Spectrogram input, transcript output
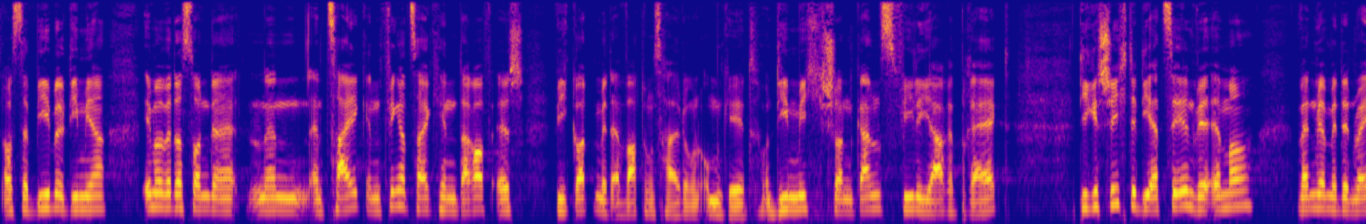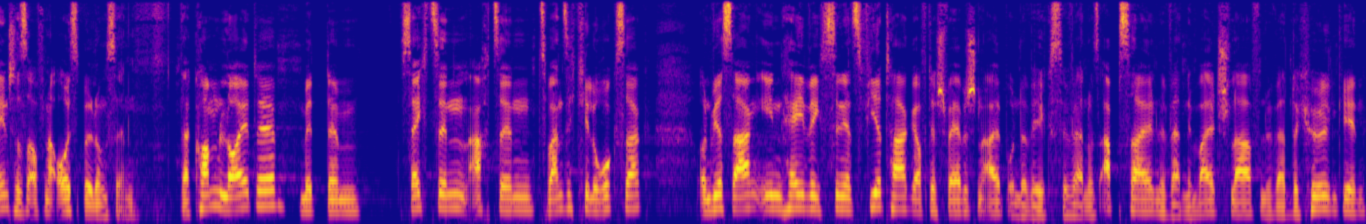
aus der Bibel, die mir immer wieder so einen, ein Zeig, ein Fingerzeig hin darauf ist, wie Gott mit Erwartungshaltungen umgeht und die mich schon ganz viele Jahre prägt. Die Geschichte, die erzählen wir immer, wenn wir mit den Rangers auf einer Ausbildung sind. Da kommen Leute mit einem 16, 18, 20 Kilo Rucksack und wir sagen ihnen, hey, wir sind jetzt vier Tage auf der Schwäbischen Alb unterwegs. Wir werden uns abseilen, wir werden im Wald schlafen, wir werden durch Höhlen gehen.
